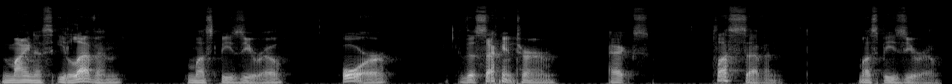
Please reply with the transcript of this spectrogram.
minus 11, must be 0, or the second term, x plus 7, must be 0,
